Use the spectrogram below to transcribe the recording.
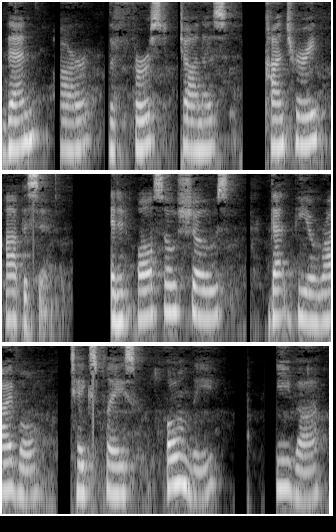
then are the first jhana's contrary opposite. And it also shows that the arrival takes place only Eva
